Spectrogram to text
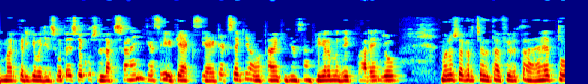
मरकरी की वजह से होता है। इसके कुछ लक्षण है, जैसे इटेक्सिया इटेक्सिया क्या होता है कि जैसे हम फिगर में देख पा रहे हैं, जो मनुष्य अगर चलता फिरता है तो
